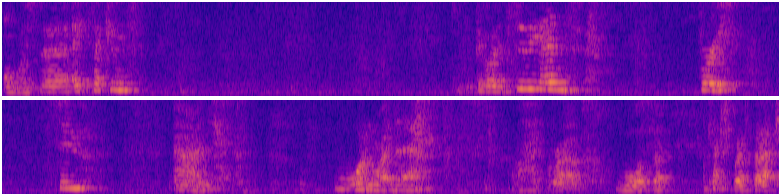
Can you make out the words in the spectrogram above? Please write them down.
Almost there, eight seconds. It to the end. Three, two, and one right there. All right, grab water, catch breath back.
